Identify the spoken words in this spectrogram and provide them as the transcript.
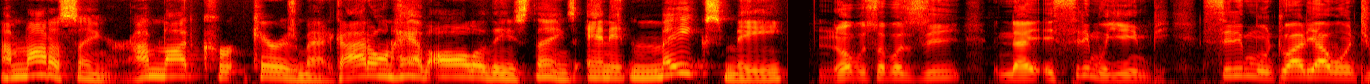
I'm not a singer. I'm not charismatic. I don't have all of these things. And it makes me n'obusobozi naye siri muyimbi siri muntu ali awo nti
